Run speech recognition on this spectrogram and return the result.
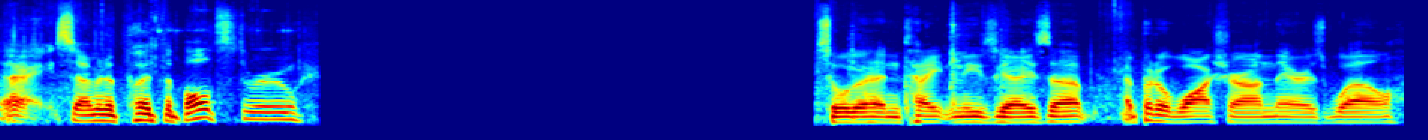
All right, so I'm gonna put the bolts through. So we'll go ahead and tighten these guys up. I put a washer on there as well.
